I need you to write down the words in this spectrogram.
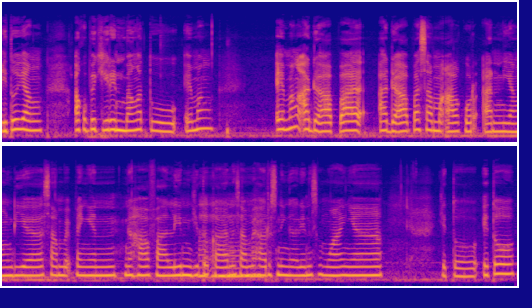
Itu yang aku pikirin banget tuh. Emang emang ada apa ada apa sama Al-Qur'an yang dia sampai pengen ngehafalin gitu kan sampai harus ninggalin semuanya? Gitu. Itu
